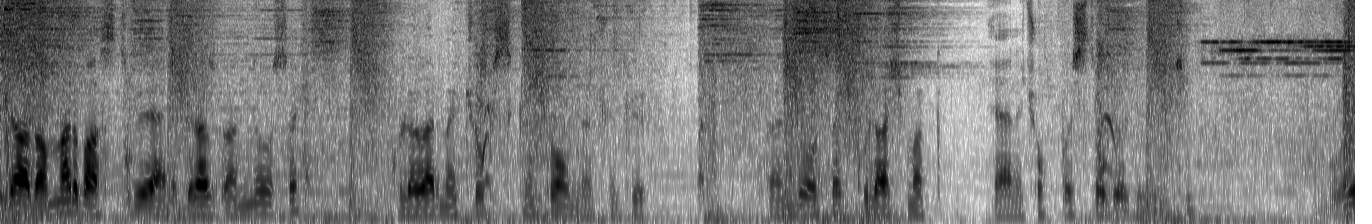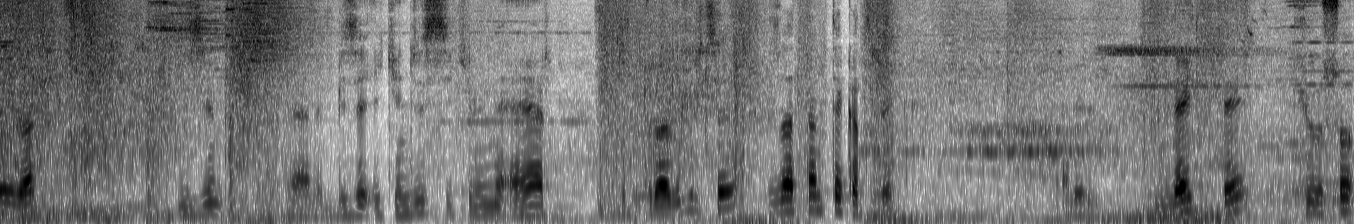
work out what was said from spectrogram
bir de adamlar bastırıyor yani. Biraz önde olsak kule vermek çok sıkıntı olmuyor çünkü önde olsak kule açmak yani çok basit oluyor bizim için. Burayı ver. Bizim yani bize ikinci skillini eğer tutturabilirse zaten tek atacak. Yani leg de Q'su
